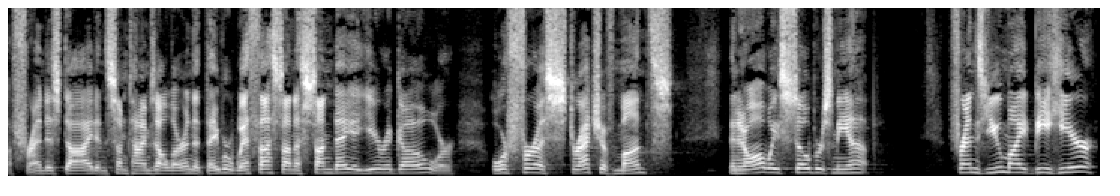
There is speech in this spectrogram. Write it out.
a friend has died, and sometimes I'll learn that they were with us on a Sunday a year ago or, or for a stretch of months, and it always sobers me up. Friends, you might be here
